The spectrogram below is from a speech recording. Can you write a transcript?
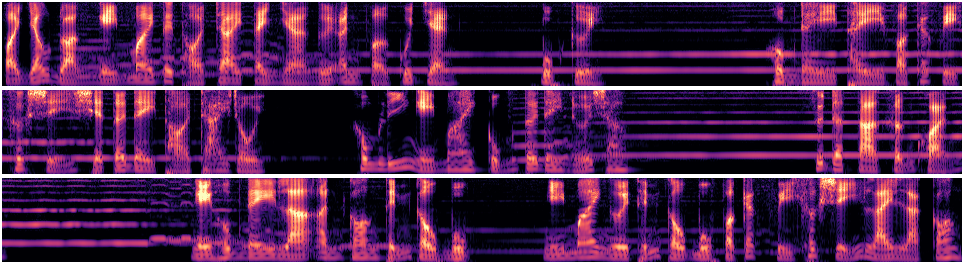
và giáo đoàn ngày mai tới thọ trai tại nhà người anh vợ của chàng. Bụt cười. Hôm nay thầy và các vị khất sĩ sẽ tới đây thọ trai rồi. Không lý ngày mai cũng tới đây nữa sao? Siddhartha khẩn khoản. Ngày hôm nay là anh con thỉnh cầu Bụt. Ngày mai người thỉnh cầu Bụt và các vị khất sĩ lại là con.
